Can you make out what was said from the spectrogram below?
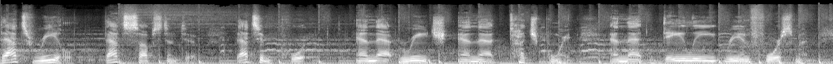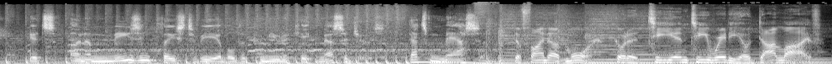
That's real, that's substantive, that's important. And that reach and that touch point and that daily reinforcement, it's an amazing place to be able to communicate messages. That's massive. To find out more, go to tntradio.live.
